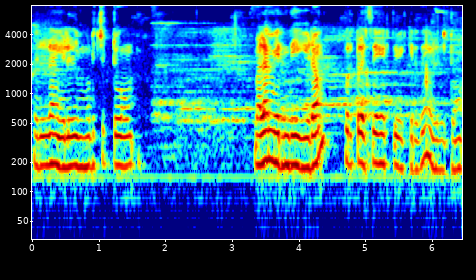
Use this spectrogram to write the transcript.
எல்லாம் எழுதி முடிச்சிட்டோம். வளம் இருந்து இடம். பொருட்களை சேர்த்து வைக்கிறதும் எழுதிட்டோம்.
